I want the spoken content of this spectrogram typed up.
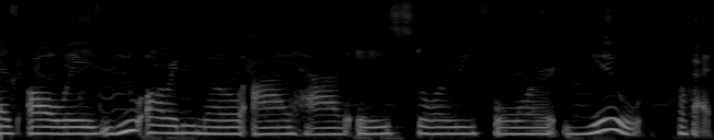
As always, you already know I have a story for you. Okay.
